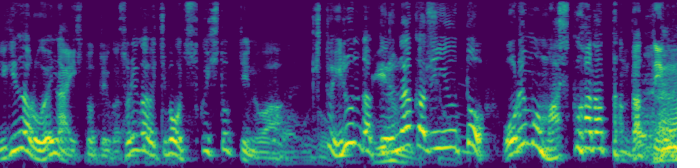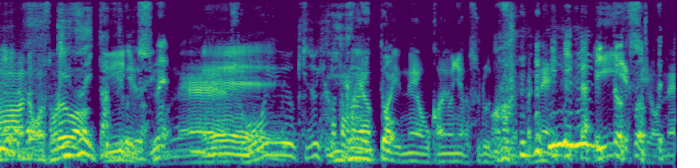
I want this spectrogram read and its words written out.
生きざるを得ない人というか、それが一番落ち着く人っていうのは、きっといるんだっていう中で言うと、俺もマスク派だったんだっていうふうに気はづいたっていういいことですね。ですよね、ええそういう気づき方がやっぱりねお金の匂いがするんですよやっぱりね いいですよね。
